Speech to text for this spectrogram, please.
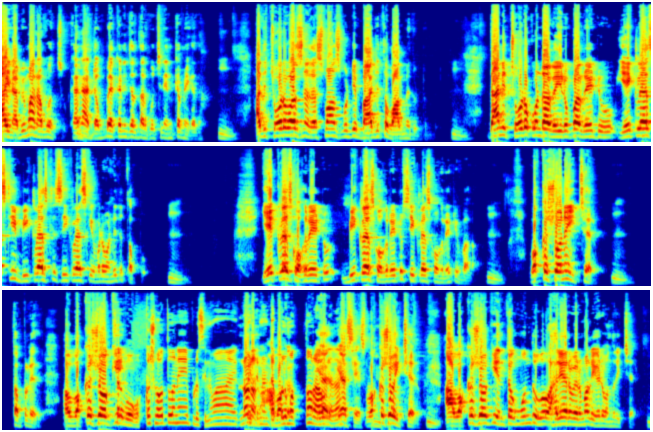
ఆయన అభిమాని అవ్వచ్చు కానీ ఆ డబ్బు ఎక్కడి నుంచి తనకు వచ్చిన ఇన్కమే కదా. అది చూడవలసిన రెస్పాన్సిబిలిటీ బాధ్యత వాళ్ళ మీద ఉంటుంది. దాన్ని చూడకుండా వెయ్యి రూపాయల రేటు ఏ క్లాస్కి బి క్లాస్కి సి క్లాస్కి ఇవ్వడం అనేది తప్పు. ఏ క్లాస్కి ఒక రేటు బి క్లాస్కి ఒక రేటు సి క్లాస్కి ఒక రేటు ఇవ్వాలి. ఒక్క షోనే ఇచ్చారు. తప్పలేదు. ఆ ఒక్క షోకి ఒక్క షోతోనే ఇప్పుడు సినిమా. డబ్బులు ఒక్క- మొత్తం రావు కదా? ఒక్క షో ఇచ్చారు. ఆ ఒక్క షోకి ఇంతకు ముందు హరిహర విరమలు ఏడు వందలు ఇచ్చారు.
